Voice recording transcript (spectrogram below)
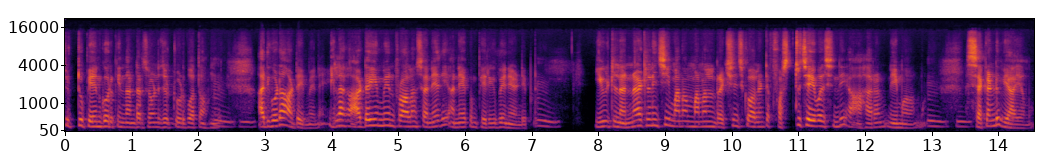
జుట్టు పెయిన్ కొరికింది అంటారు చూడండి జుట్టు ఊడిపోతా ఉంది. అది కూడా ఆటో ఇమ్యూన్. ఇలాగ ఆటో ఇమ్యూన్ ప్రాబ్లమ్స్ అనేది అనేకం పెరిగిపోయినాయండి ఇప్పుడు. వీటిని అన్నిటి నుంచి మనం మనల్ని రక్షించుకోవాలంటే ఫస్ట్ చేయవలసింది ఆహారం నియమం సెకండ్ వ్యాయామం.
